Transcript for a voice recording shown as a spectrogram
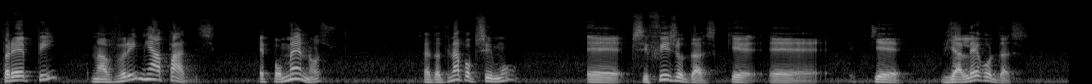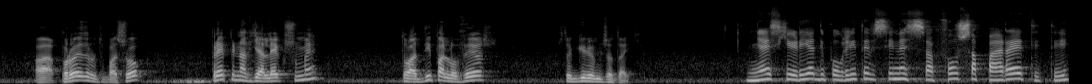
πρέπει να βρει μια απάντηση. Επομένως, κατά την άποψή μου, ε, ψηφίζοντας και, ε, και διαλέγοντας α, πρόεδρο του Πασόκ, πρέπει να διαλέξουμε το αντίπαλο δέος στον κύριο Μητσοτάκη. Μια ισχυρή αντιπολίτευση είναι σαφώς απαραίτητη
